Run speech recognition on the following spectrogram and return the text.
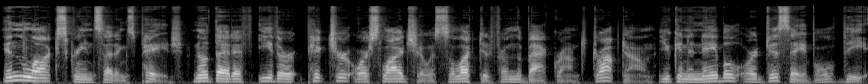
In the lock screen settings page, note that if either picture or slideshow is selected from the background dropdown, you can enable or disable the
